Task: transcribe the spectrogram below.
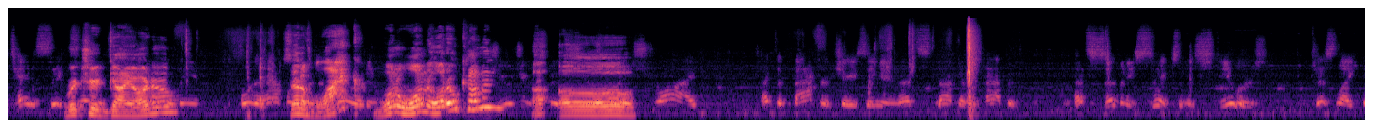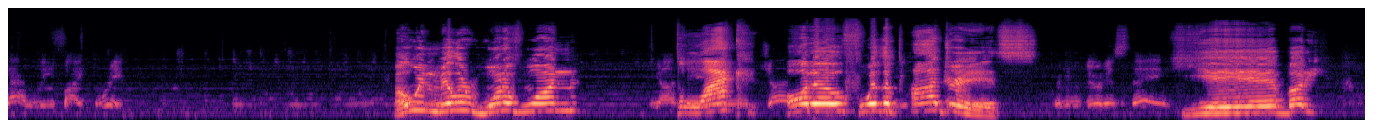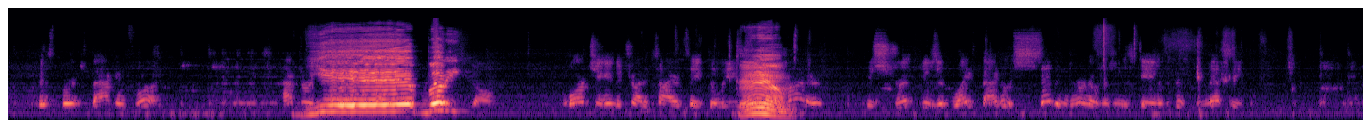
10-6, Richard Gallardo? I believe, for the halfway Is that a point in the black? third, and 101 auto coming? Uh-oh. That's a backer chasing, and that's not going to happen. That's 76, and the Steelers just like that, lead by three. Owen Miller, one of one Black auto for the Padres. Ready to do his thing. Yeah, buddy. Pittsburgh's back in front. After a Yeah, buddy. Marching in to try to tie take the lead. Damn. Connor, his strip gives it right back. It was seven turnovers in this game. It's a bit messy.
